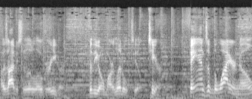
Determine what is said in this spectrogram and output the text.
I was obviously a little overeager for the Omar Little tier. Fans of The Wire know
